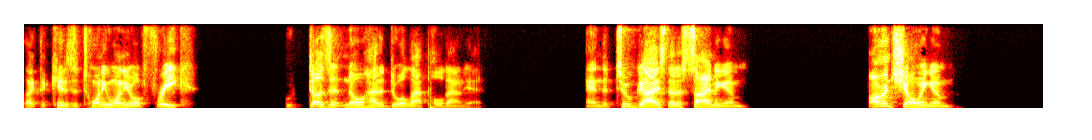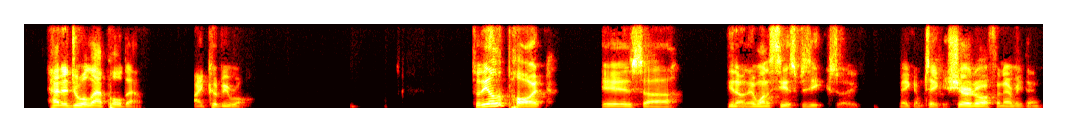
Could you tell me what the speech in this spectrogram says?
like the kid is a 21 year old freak who doesn't know how to do a lat pull down yet. And the two guys that are signing him aren't showing him how to do a lat pull down. I could be wrong. So the other part is, uh, you know, they want to see his physique, so they make him take his shirt off and everything.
